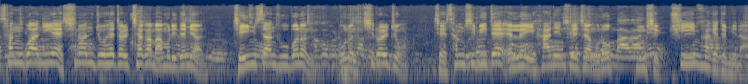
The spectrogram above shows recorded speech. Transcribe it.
선관위의 신원조회 절차가 마무리되면 제임스 한 후보는 오는 7월 중 제32대 LA 한인 회장으로 공식 취임하게 됩니다.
